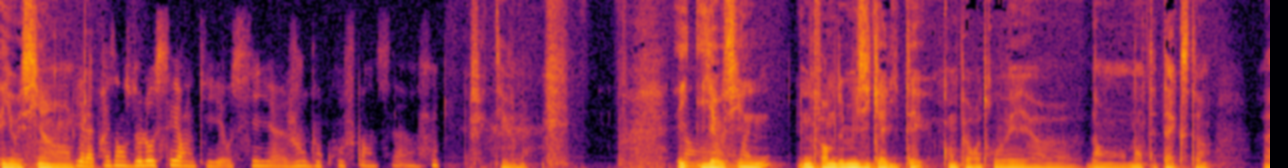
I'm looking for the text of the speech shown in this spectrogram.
il y a aussi un. Il y a la présence de l'océan qui aussi joue beaucoup, je pense. Effectivement. Et il y a aussi une, une forme de musicalité qu'on peut retrouver euh, dans, tes textes, euh,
